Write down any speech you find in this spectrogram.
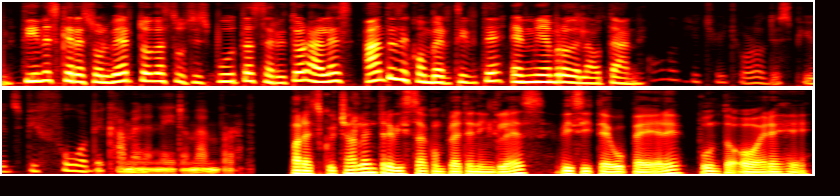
OTAN. Tienes que resolver todas tus disputas territoriales antes de convertirte en miembro de la OTAN. Para escuchar la entrevista completa en inglés, visite upr.org.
